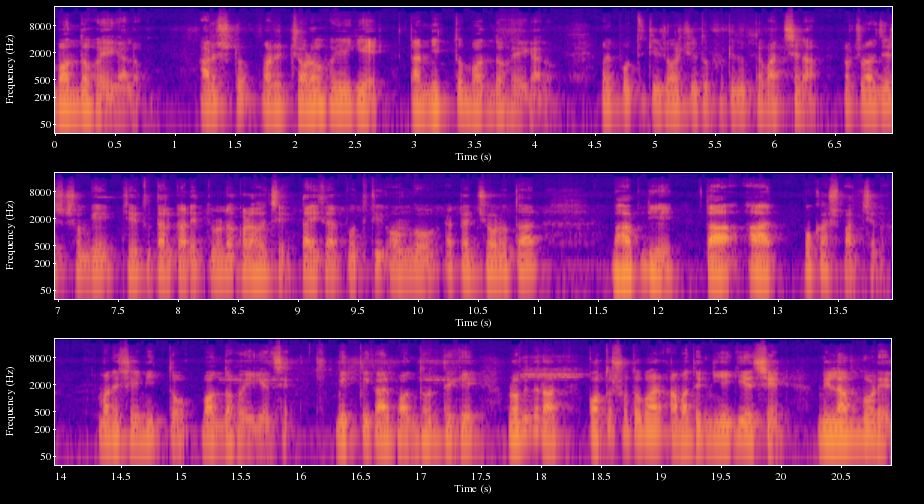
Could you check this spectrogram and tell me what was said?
বন্ধ হয়ে গেল। আড়ষ্ট মানে জড়ো হয়ে গিয়ে তার নৃত্য বন্ধ হয়ে গেল। মানে প্রতিটি রস যেহেতু ফুটে তুলতে পারছে না, নটরাজের সঙ্গে যেহেতু তার গানের তুলনা করা হয়েছে, তাই তার প্রতিটি অঙ্গ একটা জড়তার ভাব নিয়ে তা আর প্রকাশ পাচ্ছে না। মানে সেই নৃত্য বন্ধ হয়ে গিয়েছে। মৃত্তিকার বন্ধন থেকে রবীন্দ্রনাথ কত শতবার আমাদের নিয়ে গিয়েছেন নীলাম্বরের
